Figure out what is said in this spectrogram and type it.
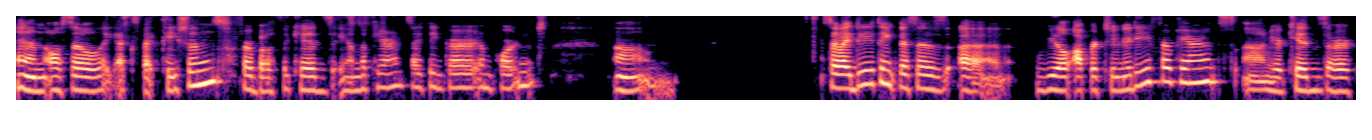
and also like expectations for both the kids and the parents, I think are important. Um, so I do think this is a real opportunity for parents. Um, your kids are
